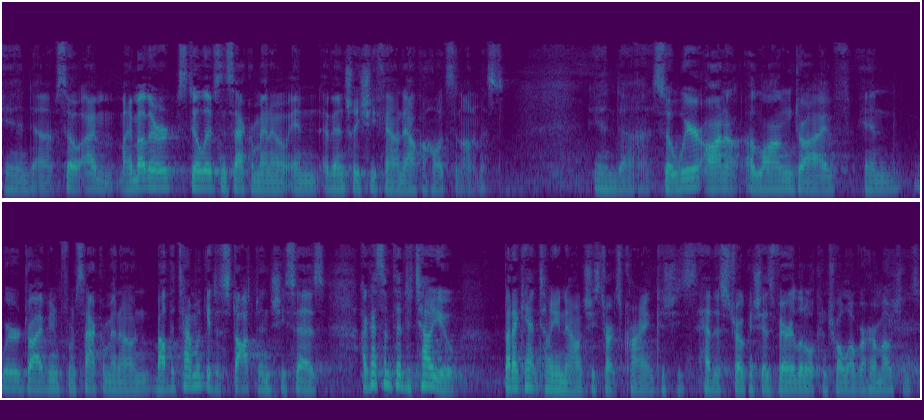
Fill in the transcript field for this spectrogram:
And uh, so I'm, my mother still lives in Sacramento, and eventually she found Alcoholics Anonymous. And uh, so we're on a, a, long drive, and we're driving from Sacramento. And by the time we get to Stockton, she says, I got something to tell you, but I can't tell you now. And she starts crying because she's had this stroke and she has very little control over her emotions.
